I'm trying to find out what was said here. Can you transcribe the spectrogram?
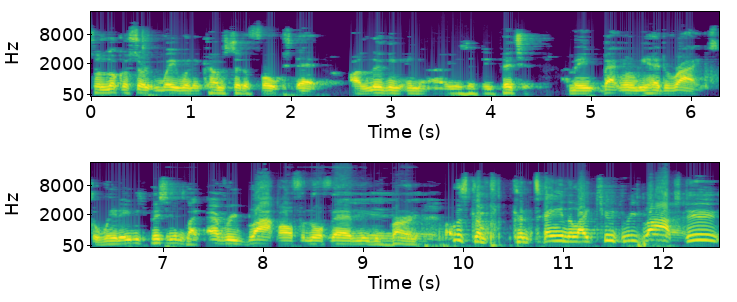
to look a certain way when it comes to the folks that are living in the areas that they pitching. I mean, back when we had the riots, the way they was pitching, it was like every block off of North Avenue was burning. I was com- contained to like two, three blocks, dude.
